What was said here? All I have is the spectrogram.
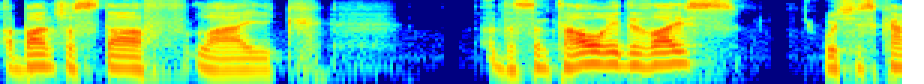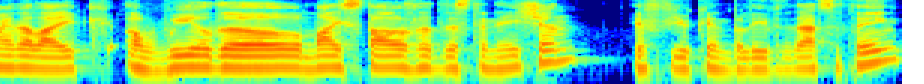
a bunch of stuff like the Centauri device, which is kind of like a weirder My Star's the Destination, if you can believe that that's a thing.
